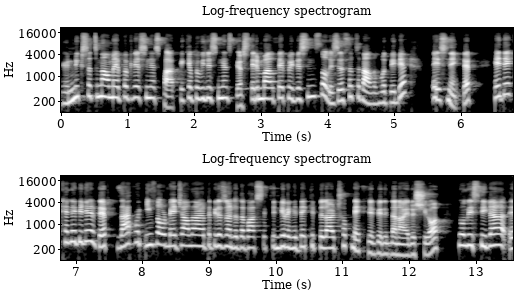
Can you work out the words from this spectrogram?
Günlük satın alma yapabilirsiniz. Parklık yapabilirsiniz. Gösterim bağlı yapabilirsiniz. Dolayısıyla satın alma modeli esnektir hedeflenebilirdir. Zaten indoor mecralarda biraz önce de bahsettiğim gibi hedef kitleler çok net birbirinden ayrışıyor. Dolayısıyla e,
